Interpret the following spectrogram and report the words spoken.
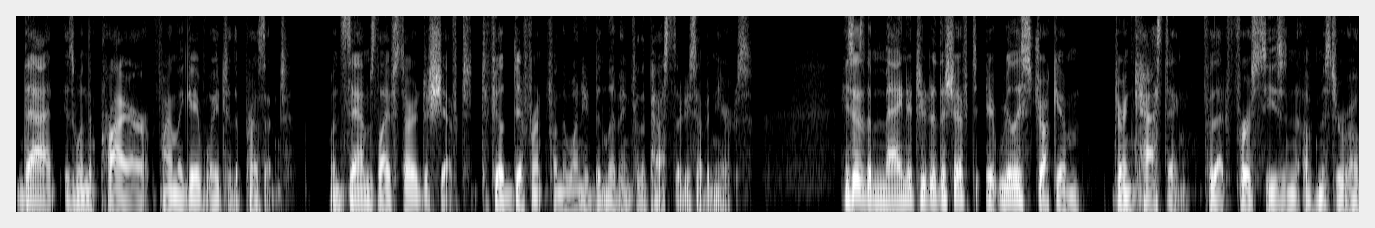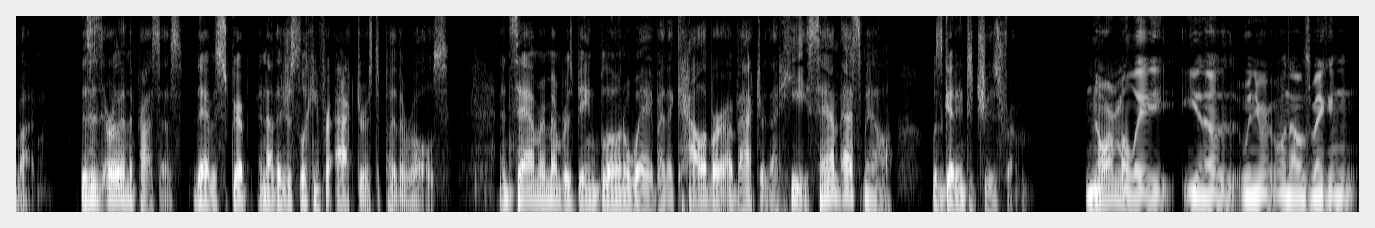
that is when the prior finally gave way to the present, when Sam's life started to shift, to feel different from the one he'd been living for the past 37 years. He says the magnitude of the shift, it really struck him during casting for that first season of Mr. Robot. This is early in the process. They have a script, and now they're just looking for actors to play the roles. And Sam remembers being blown away by the caliber of actor that he, Sam Esmail, was getting to choose from. Normally, you know, when you were, when I was making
